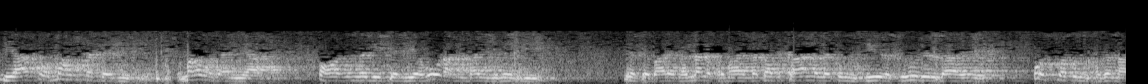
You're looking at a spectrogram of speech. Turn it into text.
یہ آپ کو محبت دے گی محب ہو جائیں گے آپ۔ اور زندگی کے لیے وہ رہنمائی ملے گی۔ جس کے بارے میں اللہ نے فرمایا، لقد کان لکم فی رسول اللہ اس وقت خزنہ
